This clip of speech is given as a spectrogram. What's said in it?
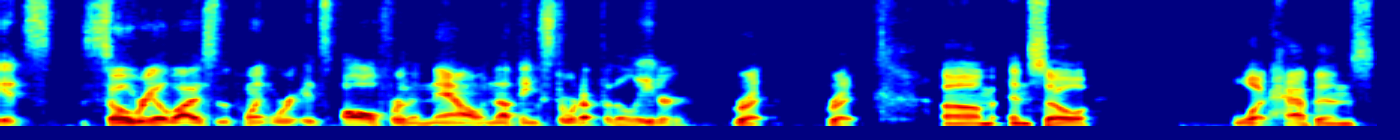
it's so realized to the point where it's all for the now, nothing stored up for the later. Right. Right. Um, and so what happens,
